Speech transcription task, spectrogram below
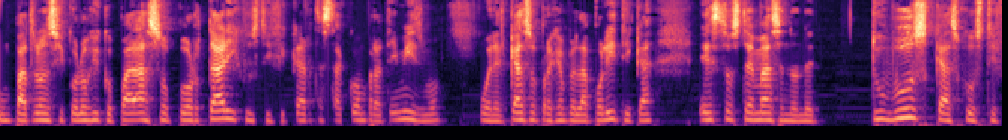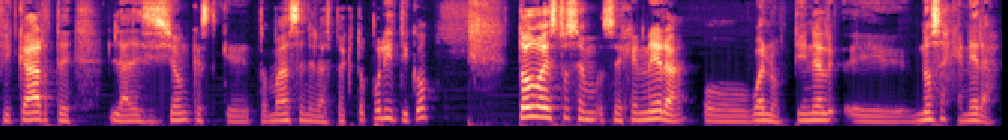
un patrón psicológico para soportar y justificarte esta compra a ti mismo, o en el caso, por ejemplo, de la política, estos temas en donde tú buscas justificarte la decisión que, que tomas en el aspecto político, todo esto se, se genera, o bueno, tiene, eh, no se genera,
